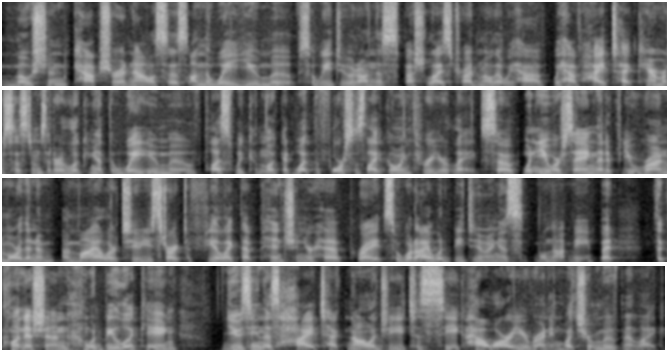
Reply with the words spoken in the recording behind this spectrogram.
motion capture analysis on the way you move. So we do it on this specialized treadmill that we have. We have high-tech camera systems that are looking at the way you move. Plus we can look at what the force is like going through your legs. So when you were saying that if you run more than a, a mile or two, you start to feel like that pinch in your hip, right? So what I would be doing is, well, not me, but the clinician would be looking using this high technology to see how are you running what's your movement like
